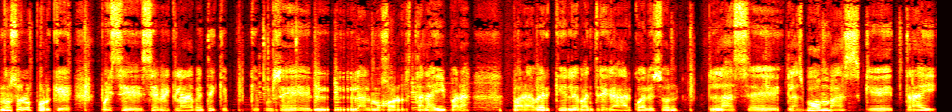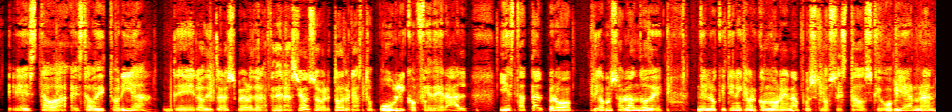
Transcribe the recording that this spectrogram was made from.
no solo porque pues se ve claramente que, que pues a lo mejor están ahí para para ver qué le va a entregar cuáles son las, eh, las bombas que trae esta, esta auditoría de la Auditoría Superior de la Federación, sobre todo el gasto público federal y estatal, pero digamos hablando de, de lo que tiene que ver con Morena, pues los estados que gobiernan,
